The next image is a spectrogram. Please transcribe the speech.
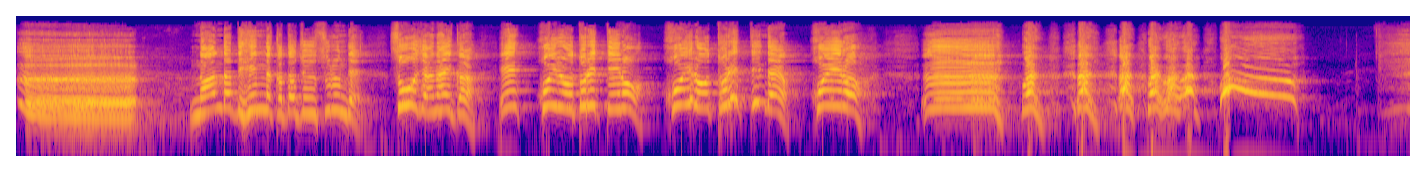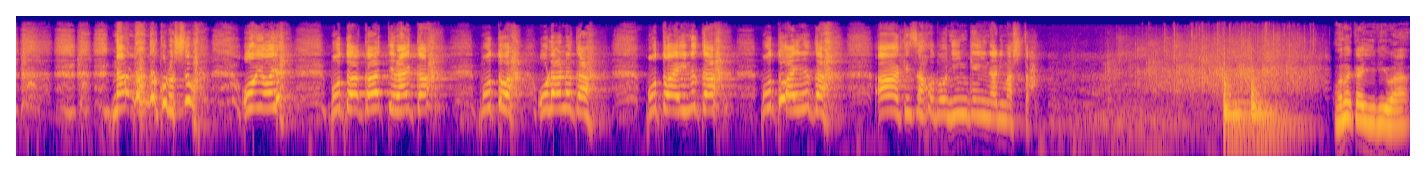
うー。なんだって変な形をするんで。そうじゃないから。え、ホイロを取れっての？ホイロを取れってんだよ。ホイロ。うー。ワン、ワン、ワン、ワン、ワン、ワン、ワン。なんなんだこの人は？おいおい、元は変わってないか？元はおらぬか？元は犬か？元は犬か？ああ、今朝ほど人間になりました。お腹入りは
